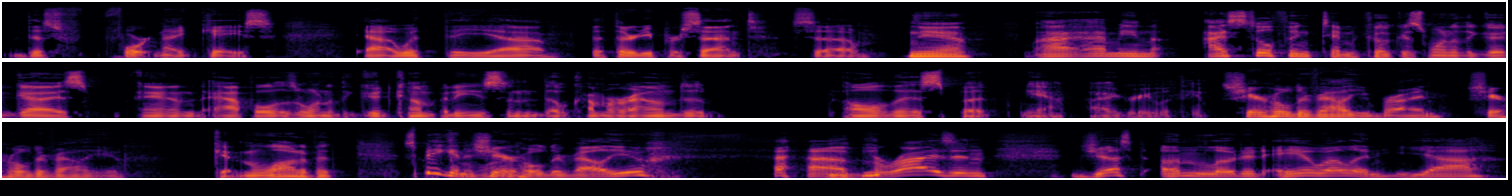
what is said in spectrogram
this Fortnite case uh, with the uh, the thirty percent. So Yeah. I, I mean, I still think Tim Cook is one of the good guys, and Apple is one of the good companies, and they'll come around to all this. But yeah, I agree with you. shareholder value, Brian. Shareholder value. Getting a lot of it. Speaking of shareholder value, Verizon just unloaded AOL and Yahoo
